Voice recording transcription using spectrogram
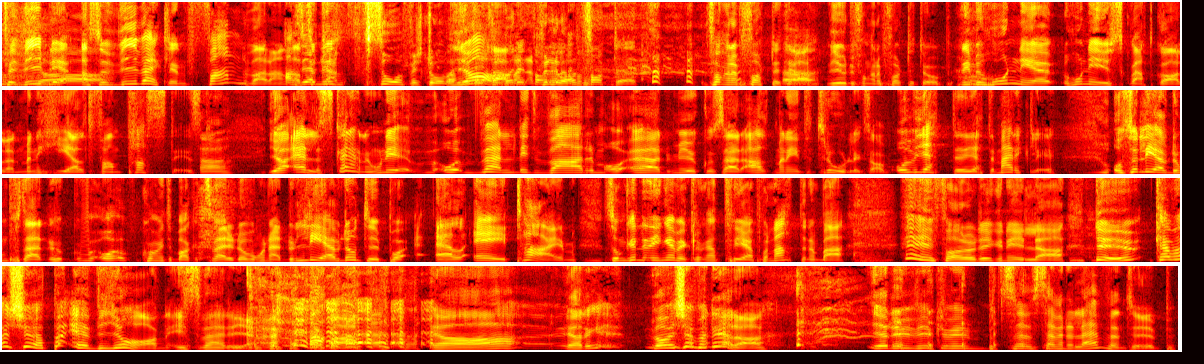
För vi, blev, alltså, vi verkligen fann varandra. Alltså, Alltså, jag kan så förstå varför Ja, var det. Fångarna på fortet? Fångarna på fortet, ja. Vi gjorde Fångarna på fortet ihop. Nej, men hon, är, hon är ju skvattgalen, men helt fantastisk. Ja. Jag älskar henne. Hon är väldigt varm och ödmjuk och så här, allt man inte tror. Liksom. Och jätte, jättemärklig. Och så levde hon på så här, och kom tillbaka till Sverige, då var hon här. Då levde hon typ på LA time. Så hon kunde ringa mig klockan tre på natten och bara Hej Faro, det är Gunilla. Du, kan man köpa Evian i Sverige? Jag bara, ja, ja det, vad köper man det då? Ja, du, 7-Eleven typ.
